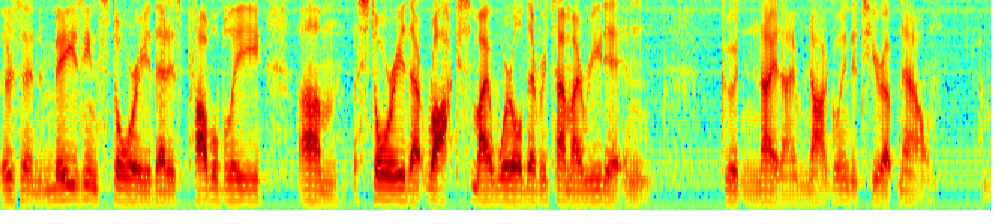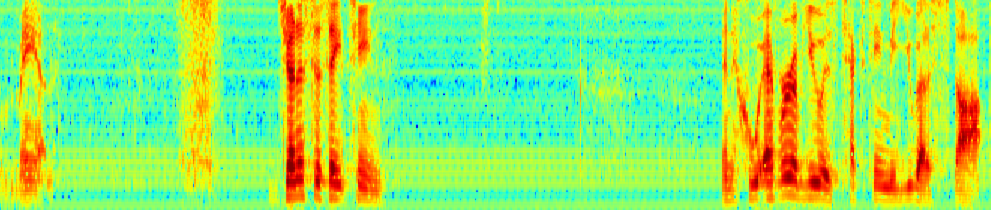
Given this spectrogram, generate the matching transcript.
There's an amazing story that is probably um, a story that rocks my world every time I read it. And good night. I'm not going to tear up now. I'm a man. Genesis 18. And whoever of you is texting me, you got to stop.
